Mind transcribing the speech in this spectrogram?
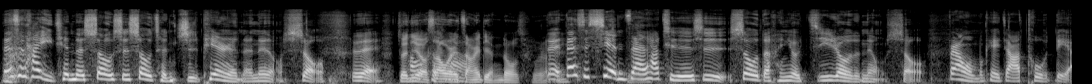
但是他以前的瘦是瘦成纸片人的那种瘦，对不对？最近有稍微长一点肉出来。对，但是现在他其实是瘦的很有肌肉的那种瘦，不然我们可以叫他脱掉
